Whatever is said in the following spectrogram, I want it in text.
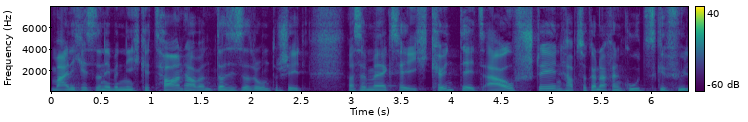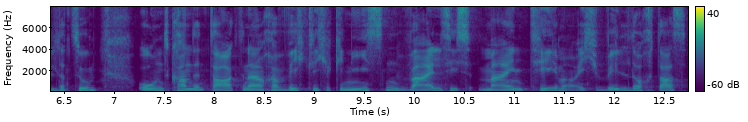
weil ich es dann eben nicht getan habe. Und das ist der Unterschied. Also du merkst, hey, ich könnte jetzt aufstehen, habe sogar noch ein gutes Gefühl dazu und kann den Tag dann auch wirklich genießen, weil es ist mein Thema. Ich will doch das.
